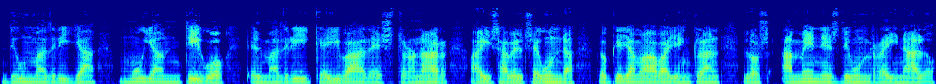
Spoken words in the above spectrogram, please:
de un Madrid ya muy antiguo, el Madrid que iba a destronar a Isabel II, lo que llamaba Valle Inclán los amenes de un reinado.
